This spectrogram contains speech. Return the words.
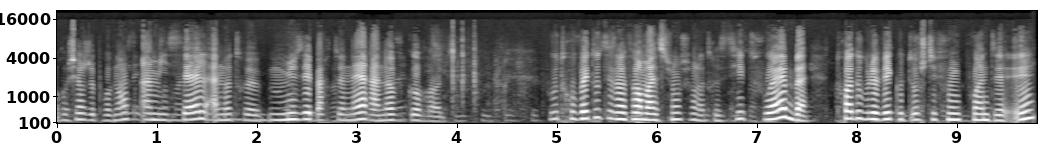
recherches de provenance, un missel à notre musée partenaire à Novgorod. Vous trouvez toutes ces informations sur notre site web www.kulturstiftung.de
